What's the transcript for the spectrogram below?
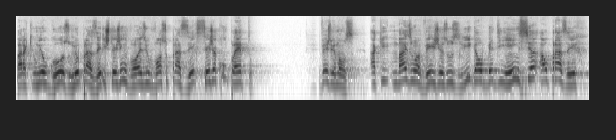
para que o meu gozo, o meu prazer esteja em vós e o vosso prazer seja completo. Vejam, irmãos, aqui mais uma vez Jesus liga a obediência ao prazer.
